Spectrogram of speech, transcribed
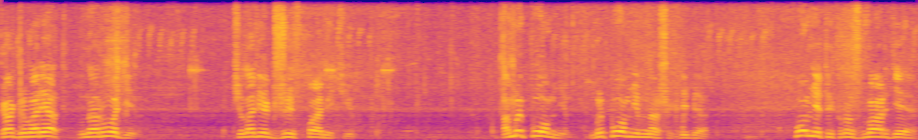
Как говорят в народе, человек жив памятью. А мы помним, мы помним наших ребят. Помнит их Росгвардия,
